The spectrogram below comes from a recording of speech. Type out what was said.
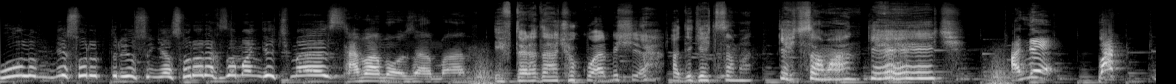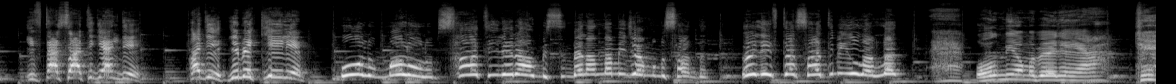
Oğlum ne sorup duruyorsun ya? Sorarak zaman geçmez. Tamam o zaman. İftara daha çok varmış ya. Hadi geç zaman. Geç zaman. Geç. Anne bak iftar saati geldi. Hadi yemek yiyelim. Oğlum mal oğlum saati ileri almışsın. Ben anlamayacağımı mı sandın? Öyle iftar saati mi yiyorlar lan? Olmuyor mu böyle ya? Tüh.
